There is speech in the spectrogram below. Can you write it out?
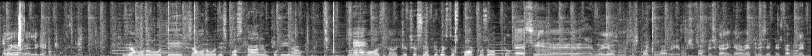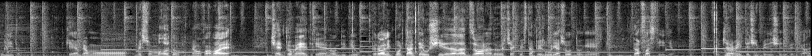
Guarda che Vai. belle che. Ci siamo dovuti, ci siamo dovuti spostare un pochino, ancora Sì. una volta, perché c'è sempre questo sporco sotto. Eh sì, è è noioso questo sporco qua perché non ci fa pescare, chiaramente le seppie stanno nel pulito che abbiamo messo in moto, abbiamo fatto, vabbè, 100 metri, eh, non di più. Però l'importante è uscire dalla zona dove c'è questa peluria sotto che dà fastidio. Chiaramente ci impedisce di pescare.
